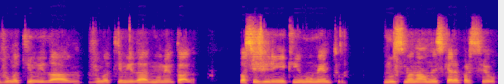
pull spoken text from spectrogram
Volatilidade, volatilidade momento. Olha, vocês virem aqui o momento no semanal nem sequer apareceu.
